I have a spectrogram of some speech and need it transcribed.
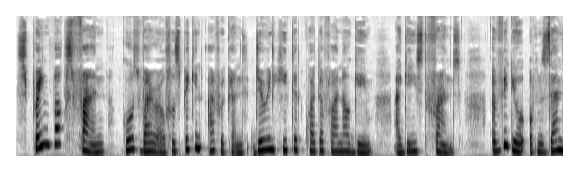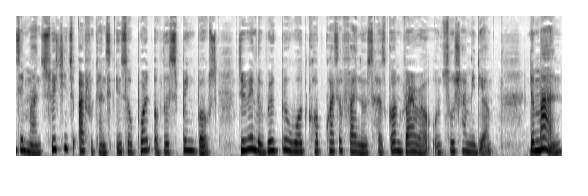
Springboks fan goes viral for speaking Afrikaans during heated quarter-final game against France. A video of Mzansi man switching to Afrikaans in support of the Springboks during the Rugby World Cup quarter-finals has gone viral on social media. The man,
